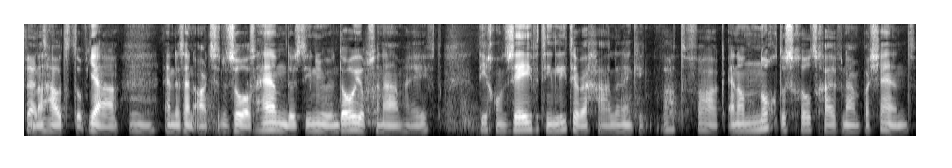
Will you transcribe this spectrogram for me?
En dan houdt het op, ja. Mhm. En er zijn artsen dus zoals hem, dus die nu een dooi op zijn naam heeft. Die gewoon 17 liter weghalen. Dan denk ik, what the fuck. En dan nog de schuld schuiven naar een patiënt.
